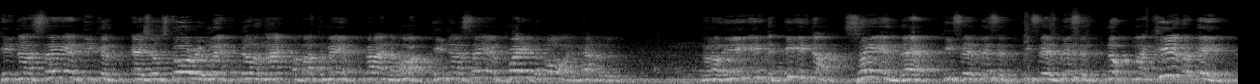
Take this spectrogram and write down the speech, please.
He's not saying, Deacon, as your story went the other night about the man in the heart. He's not saying, praise the Lord and hallelujah. No, no, he, he, he's not saying that. He said, listen, he says, listen, no, my kids are dead.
